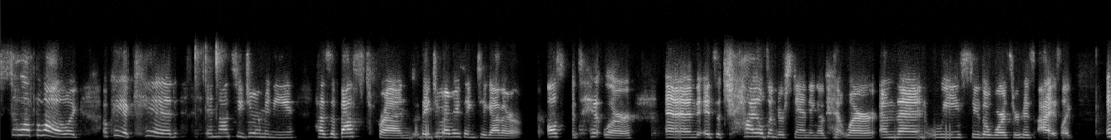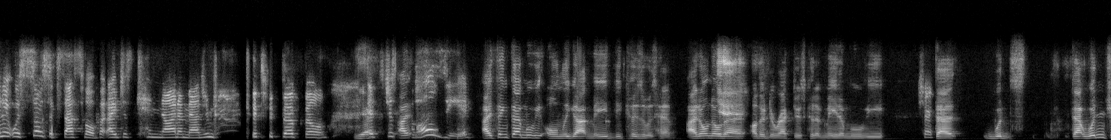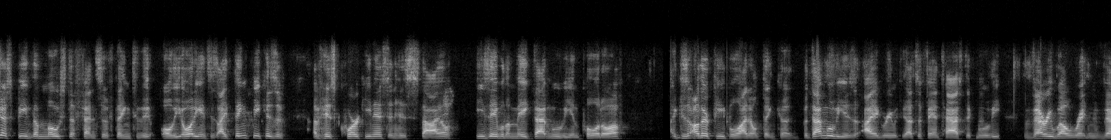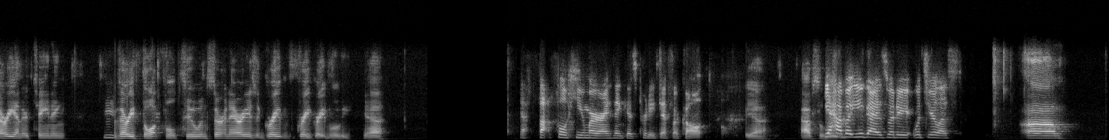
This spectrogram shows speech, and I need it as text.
So off the wall. Like, okay, a kid in Nazi Germany has a best friend. They do everything together. Also, it's Hitler, and it's a child's understanding of Hitler. And then we see the war through his eyes. Like, and it was so successful, but I just cannot imagine pitching that film. Yeah. It's just I- ballsy. I think that movie only got made because it was him. I don't know that other directors could have made a movie Sure. that would that wouldn't just be the most offensive thing to the all the audiences. I think because of of his quirkiness and his style, he's able to make that movie and pull it off. Because Mhm. other people, I don't think could. But that movie is, I agree with you. That's a fantastic movie. Very well written, very entertaining, Mm. very thoughtful too in certain areas. A great, great, great movie. Yeah, Yeah, thoughtful humor, I think, is pretty difficult. yeah, absolutely. Yeah. How about you guys? What are your, what's your list? Um,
